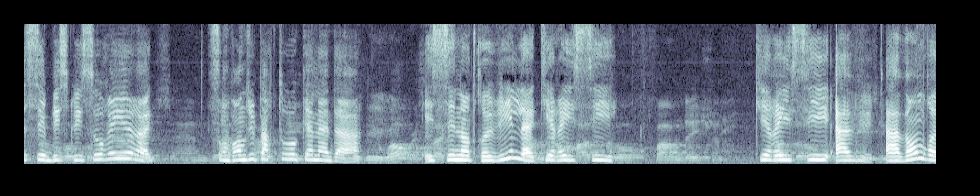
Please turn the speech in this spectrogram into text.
Ces biscuits sourires sont vendus partout au Canada. Et c'est notre ville qui réussit, qui réussit à, vendre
